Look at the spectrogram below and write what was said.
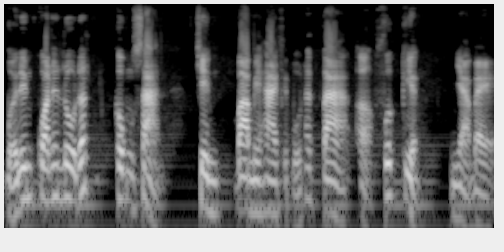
bởi liên quan đến lô đất công sản trên 32,4 ha ở Phước Kiểng, Nhà Bè,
